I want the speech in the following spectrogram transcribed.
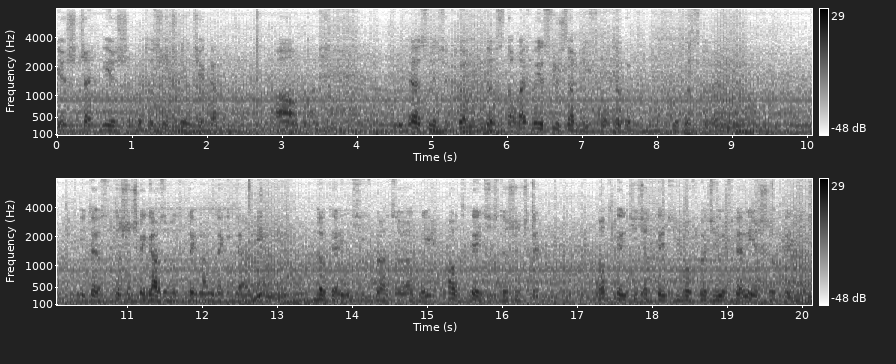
Jeszcze, jeszcze, bo troszeczkę ucieka. O, właśnie. I teraz leciutko prostować, bo jest już za blisko. Trochę wyprostować. I teraz troszeczkę gazu, bo tutaj mamy taki karabik. Dokręcić bardzo ładnie. Odkręcić troszeczkę. Odkręcić, odkręcić, bo wchodzimy w ten. Jeszcze odkręcić.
